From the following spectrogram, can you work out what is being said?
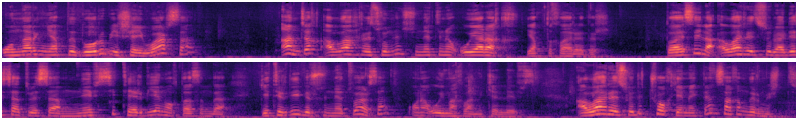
onların yaptığı doğru bir şey varsa ancak Allah Resulü'nün sünnetine uyarak yaptıklarıdır. Dolayısıyla Allah Resulü Aleyhisselatü Vesselam nefsi terbiye noktasında getirdiği bir sünnet varsa ona uymakla mükellefiz. Allah Resulü çok yemekten sakındırmıştır.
